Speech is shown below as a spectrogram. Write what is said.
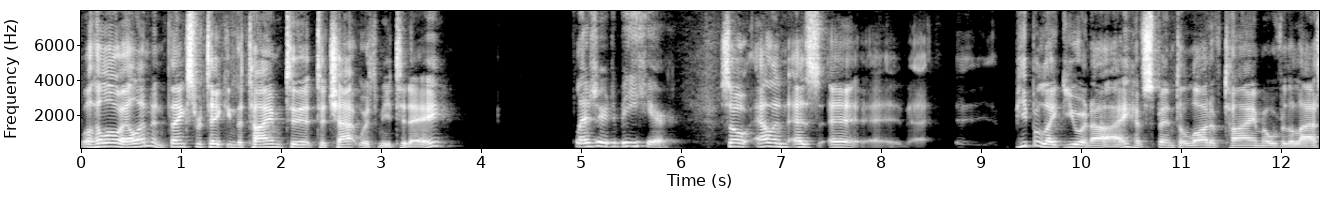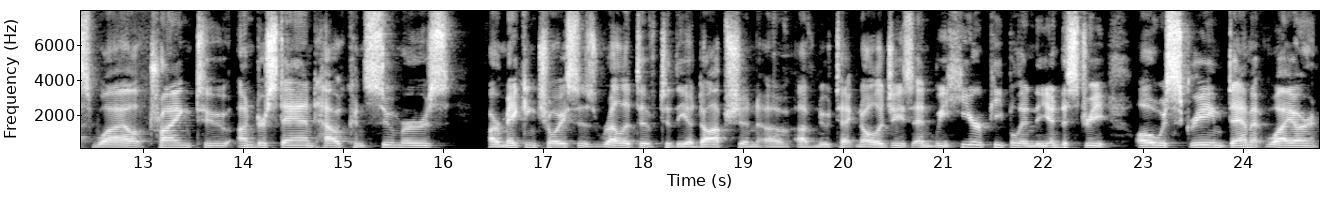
Well, hello, Ellen, and thanks for taking the time to, to chat with me today. Pleasure to be here. So, Ellen, as uh, people like you and I have spent a lot of time over the last while trying to understand how consumers are making choices relative to the adoption of, of new technologies. And we hear people in the industry always scream, damn it, why aren't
